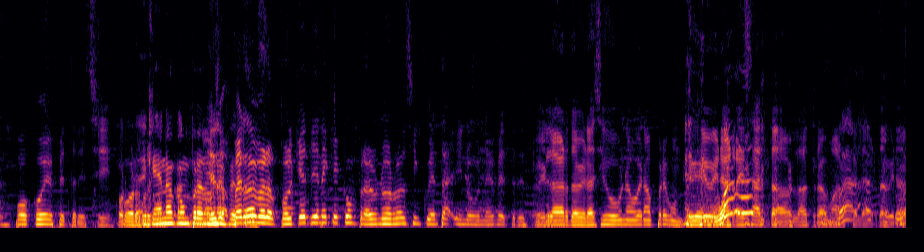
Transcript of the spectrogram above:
Un poco F3. Sí. ¿Por, qué qué no comprar un Eso, F3? perdón, pero ¿por qué tiene que comprar un Honor 50 y no un F3? Oye, la verdad hubiera sido una buena pregunta que hubiera what? resaltado la otra marca. La verdad hubiera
